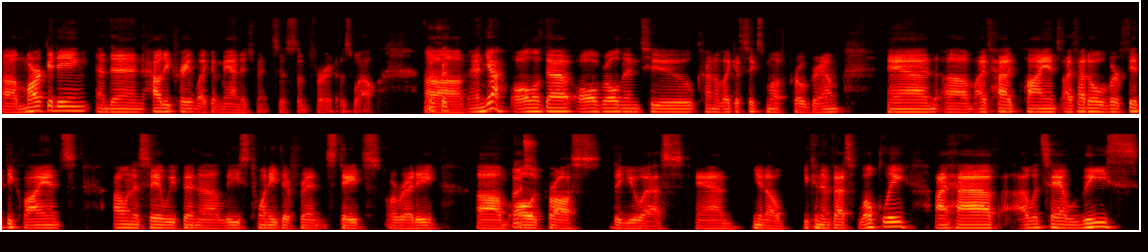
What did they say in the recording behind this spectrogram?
uh, marketing, and then how to create like a management system for it as well. Okay. Um, and yeah, all of that all rolled into kind of like a six month program. And um, I've had clients, I've had over 50 clients. I want to say we've been in at least 20 different states already, um, nice. all across the US. And, you know, you can invest locally. I have, I would say, at least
